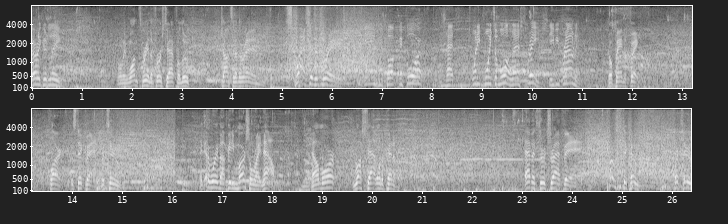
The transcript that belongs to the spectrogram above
very good league. Only one three in the first half for Loop. Johnson at the end. Splashes a three. The games we talked before, he's had 20 points or more last three. Stevie Browning. Caupain the fake. Clark, the stick back for two. They got to worry about beating Marshall right now. Elmore rushed that one to Penava. Evans through traffic. Coast to coast for two.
